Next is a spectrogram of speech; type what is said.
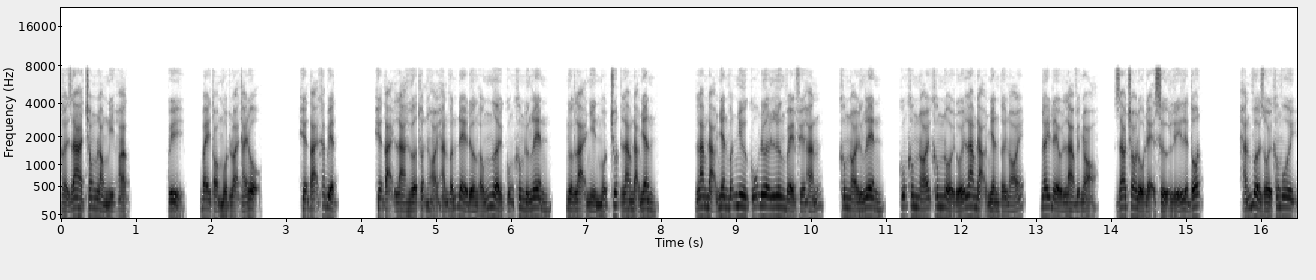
khởi ra trong lòng nghĩ hoặc quỳ, bày tỏ một loại thái độ. Hiện tại khác biệt. Hiện tại là hứa thuận hỏi hắn vấn đề đường ống người cũng không đứng lên, ngược lại nhìn một chút lam đạo nhân. Lam đạo nhân vẫn như cũ đưa lưng về phía hắn, không nói đứng lên, cũng không nói không nổi đối lam đạo nhân tới nói, đây đều là việc nhỏ, giao cho đồ đệ xử lý liền tốt. Hắn vừa rồi không vui,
